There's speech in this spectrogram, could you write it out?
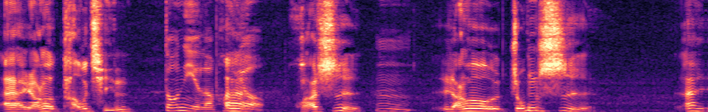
哎、呃，然后陶琴，都你了朋友，华视，嗯，然后中视，哎、呃，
